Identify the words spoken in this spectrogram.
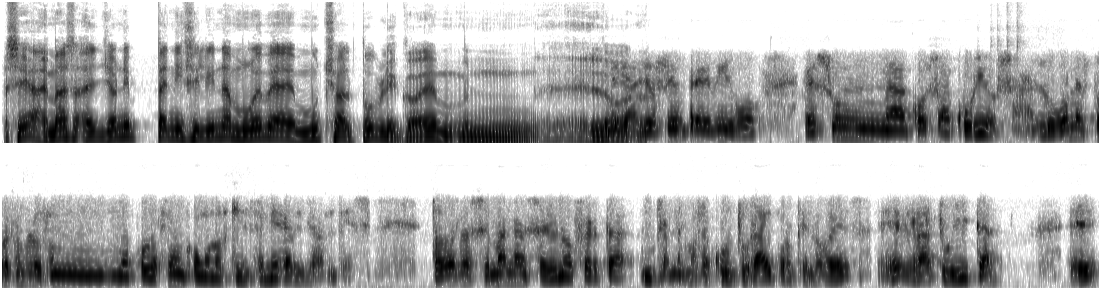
Sí, además, eh, Johnny Penicilina mueve mucho al público, ¿eh? Mm, eh, lo- Mira, yo siempre digo, es una cosa curiosa. Lugones, por ejemplo, es una población con unos 15.000 habitantes. Todas las semanas hay una oferta, llamémosla cultural porque lo es, ¿eh? gratuita, ¿eh?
